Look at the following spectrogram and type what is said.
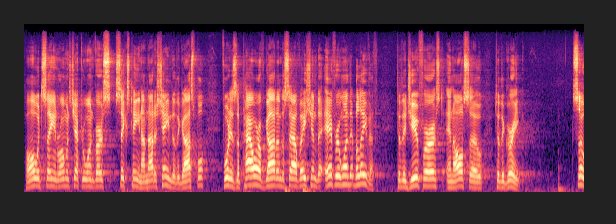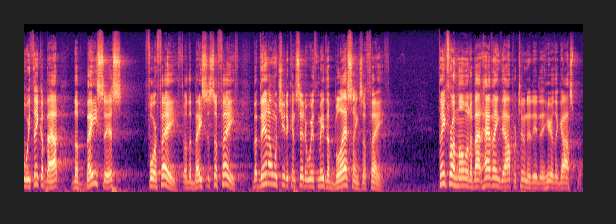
Paul would say in Romans chapter 1 verse 16, I'm not ashamed of the gospel, For it is the power of God unto salvation to everyone that believeth, to the Jew first, and also to the Greek. So we think about the basis for faith, or the basis of faith. But then I want you to consider with me the blessings of faith. Think for a moment about having the opportunity to hear the gospel.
